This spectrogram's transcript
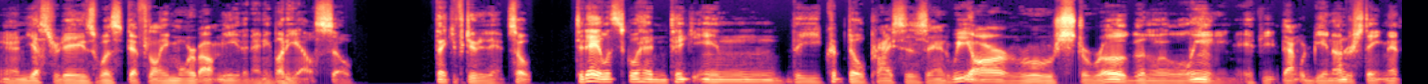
And yesterday's was definitely more about me than anybody else. So thank you for tuning in. So today let's go ahead and take in the crypto prices and we are struggling. If you, that would be an understatement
